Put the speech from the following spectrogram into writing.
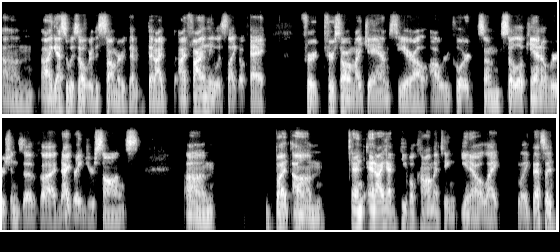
um, I guess it was over the summer that that I I finally was like, okay, for for some of my jams here, I'll I'll record some solo piano versions of uh, Night Ranger songs. Um, but um, and and I had people commenting, you know, like like that's a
